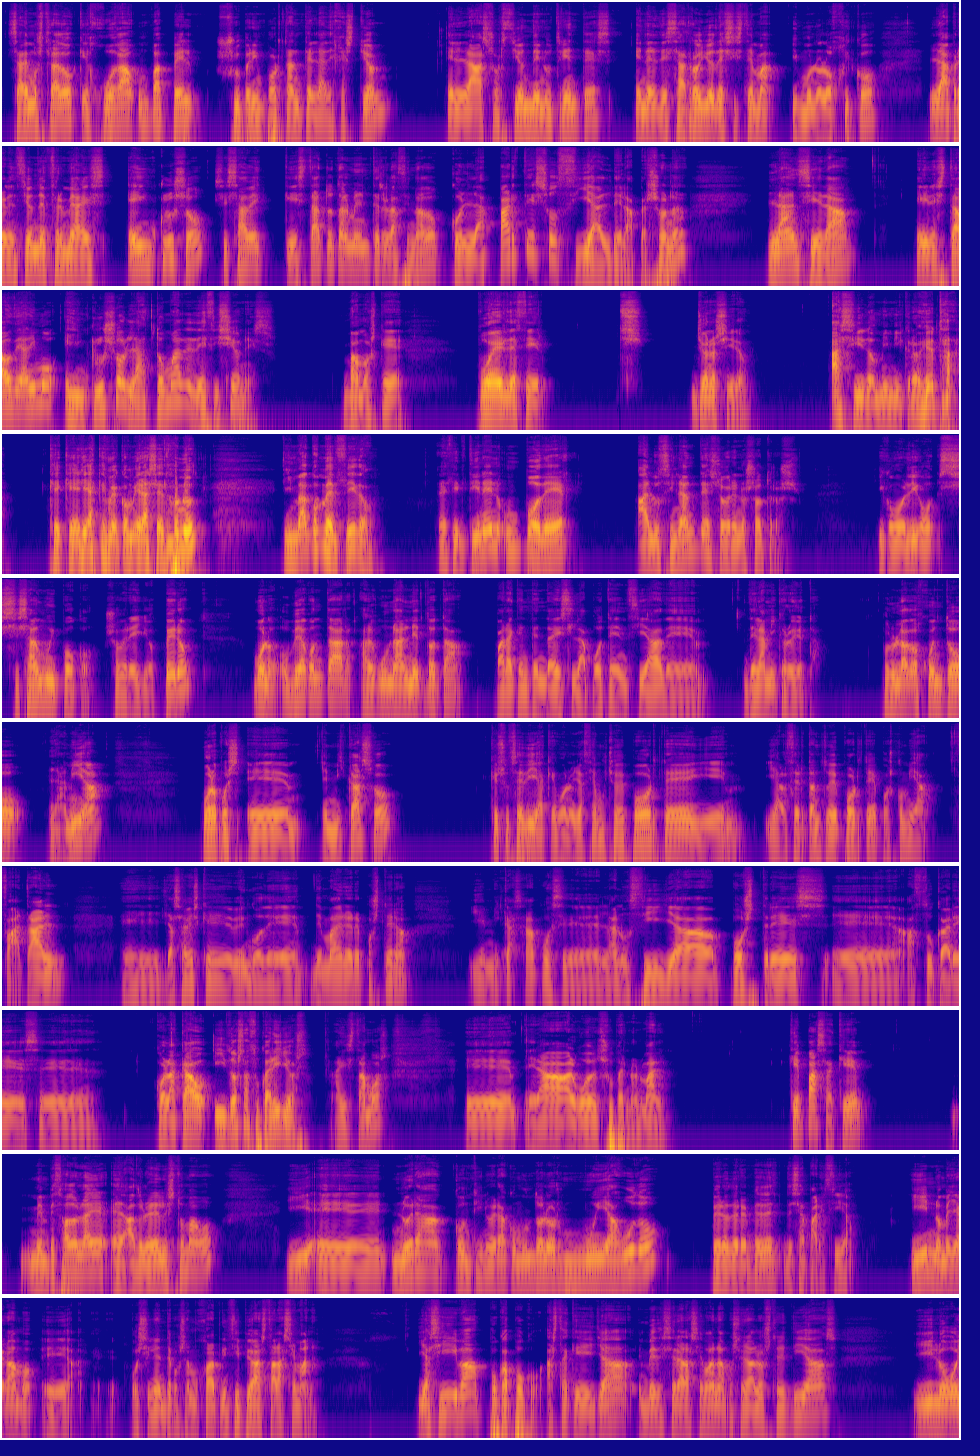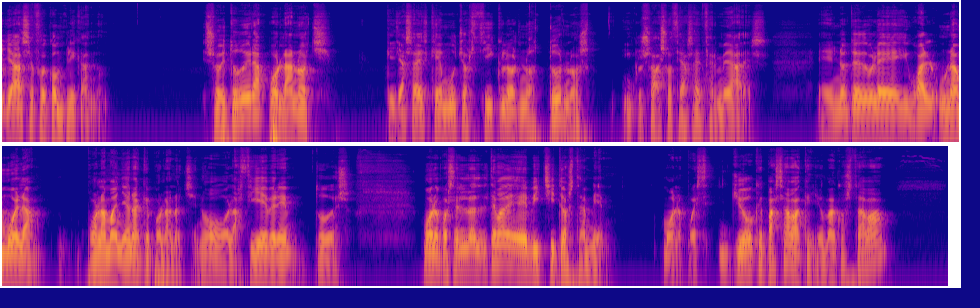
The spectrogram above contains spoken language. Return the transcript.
Se ha demostrado que juega un papel súper importante en la digestión, en la absorción de nutrientes, en el desarrollo del sistema inmunológico, la prevención de enfermedades e incluso se sabe que está totalmente relacionado con la parte social de la persona, la ansiedad, el estado de ánimo e incluso la toma de decisiones. Vamos, que puedes decir, yo no he sido. Ha sido mi microbiota que quería que me comiera ese donut y me ha convencido. Es decir, tienen un poder alucinante sobre nosotros. Y como os digo, se sabe muy poco sobre ello. Pero, bueno, os voy a contar alguna anécdota para que entendáis la potencia de, la microbiota. Por un lado os cuento la mía. Bueno, pues eh, en mi caso, ¿qué sucedía? Que bueno, yo hacía mucho deporte y, al hacer tanto deporte, pues comía fatal. Eh, ya sabéis que vengo de, de madre repostera y en mi casa, pues eh, la nucilla, postres, eh, azúcares, colacao y dos azucarillos. Ahí estamos. era algo súper normal. ¿Qué pasa? Que me empezó a doler, a doler el estómago y no era continuo, era como un dolor muy agudo, pero de repente desaparecía. Y no me llegamos, posiblemente, pues a lo mejor al principio hasta la semana. Y así iba poco a poco, hasta que ya, en vez de ser a la semana, pues era a los tres días, y luego ya se fue complicando. Sobre todo era por la noche, que ya sabéis que hay muchos ciclos nocturnos, incluso asociados a enfermedades. Eh, no te duele igual una muela por la mañana que por la noche, ¿no? O la fiebre, todo eso. Bueno, pues el, tema de bichitos también. Bueno, pues yo qué pasaba, que yo me acostaba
